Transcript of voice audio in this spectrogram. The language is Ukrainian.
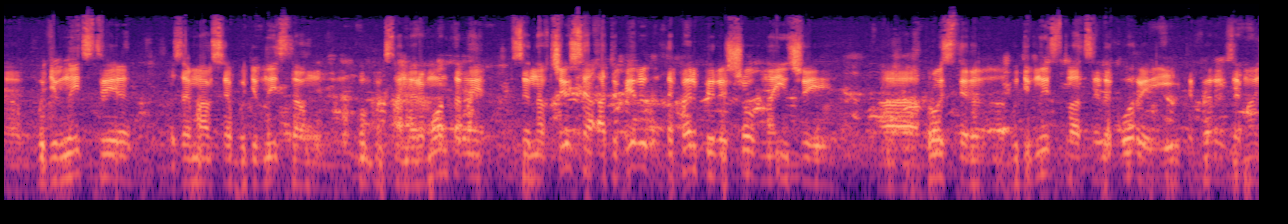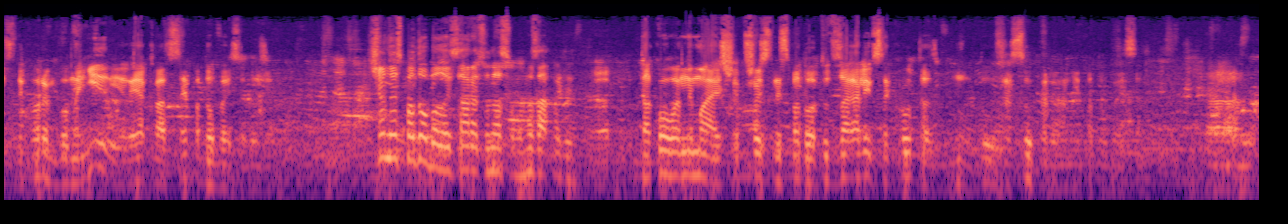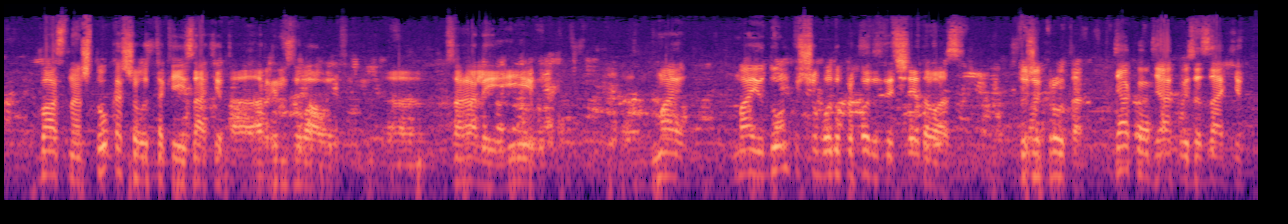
е, в будівництві, займався будівництвом, комплексними ремонтами, все навчився, а тепер тепер перейшов на інший простір е, будівництва. Це декори, і тепер займаюся декором, бо мені якраз це подобається дуже. Що не сподобалось зараз у нас на заході? Такого немає, щоб щось не сподобалося. Тут взагалі все круто, ну дуже супер, мені подобається. Е, класна штука, що ви такий захід е, організували. Е, взагалі, і е, маю, маю думку, що буду приходити ще до вас. Дуже круто. Дякую. Дякую за захід.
